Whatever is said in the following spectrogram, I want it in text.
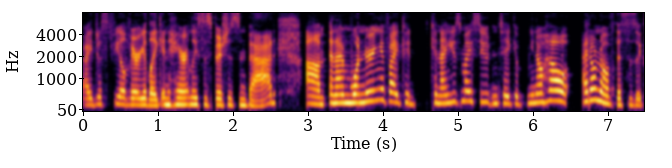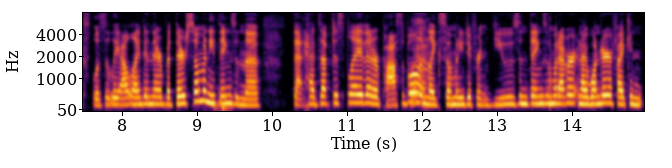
I just feel very like inherently suspicious and bad. Um, and I'm wondering if I could can I use my suit and take a you know how I don't know if this is explicitly outlined in there, but there's so many things in the that heads up display that are possible Oh, yeah. and like so many different views and things and whatever. And I wonder if I can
